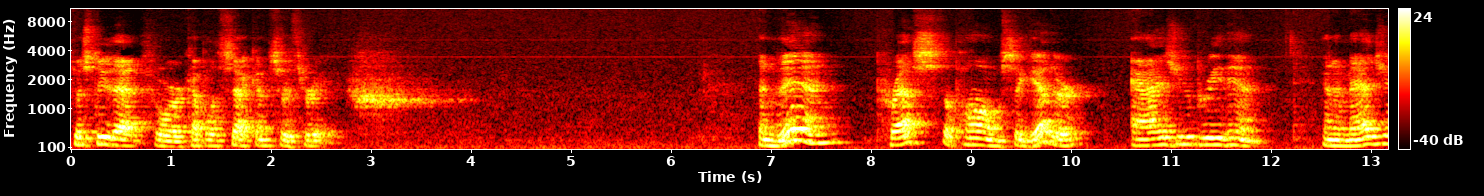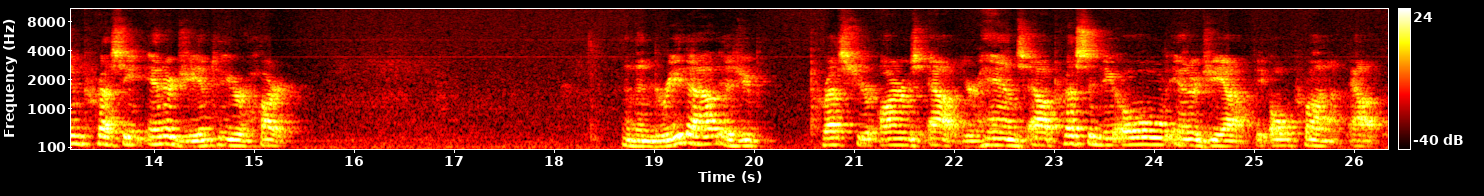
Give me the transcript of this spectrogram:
Just do that for a couple of seconds or three. And then press the palms together as you breathe in. And imagine pressing energy into your heart. And then breathe out as you press your arms out, your hands out, pressing the old energy out, the old prana out.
